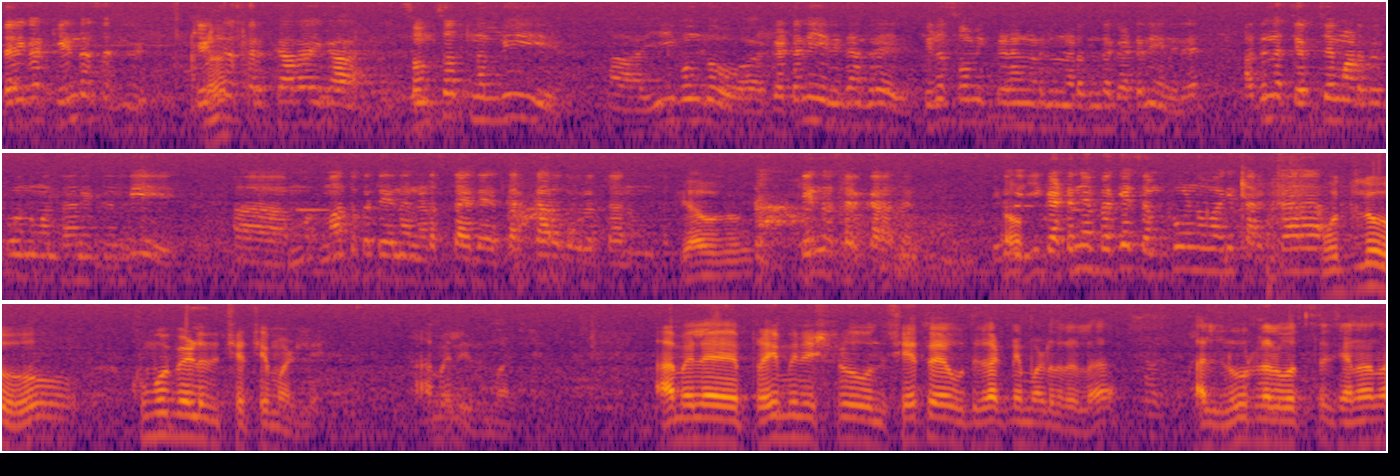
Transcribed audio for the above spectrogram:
ಸರ್ ಈಗ ಕೇಂದ್ರ ಕೇಂದ್ರ ಸರ್ಕಾರ ಈಗ ಸಂಸತ್ನಲ್ಲಿ ಈ ಒಂದು ಘಟನೆ ಏನಿದೆ ಅಂದ್ರೆ ಚಿನ್ನಸ್ವಾಮಿ ಕ್ರೀಡಾಂಗಣದಲ್ಲಿ ನಡೆದಂತ ಘಟನೆ ಏನಿದೆ ಅದನ್ನ ಚರ್ಚೆ ಮಾಡಬೇಕು ಅನ್ನುವಂತಹ ನಿಟ್ಟಿನಲ್ಲಿ ಮಾತುಕತೆಯನ್ನ ನಡೆಸ್ತಾ ಇದೆ ಸರ್ಕಾರದ ವಿರುದ್ಧ ಯಾವುದು? ಕೇಂದ್ರ ಸರ್ಕಾರ ಸರ್. ಈ ಘಟನೆ ಬಗ್ಗೆ ಸಂಪೂರ್ಣವಾಗಿ ಸರ್ಕಾರ ಮೊದಲು ಕುಂಭಮೇಳದ ಚರ್ಚೆ ಮಾಡಲಿ. ಆಮೇಲೆ ಇದು ಮಾಡ್ತೀವಿ. ಆಮೇಲೆ ಪ್ರೈಮ್ ಮಿನಿಸ್ಟ್ರು ಒಂದು ಸೇತುವೆ ಉದ್ಘಾಟನೆ ಮಾಡಿದ್ರಲ್ಲ ಅಲ್ಲಿ ನೂರ ನಲ್ವತ್ತು ಜನನ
